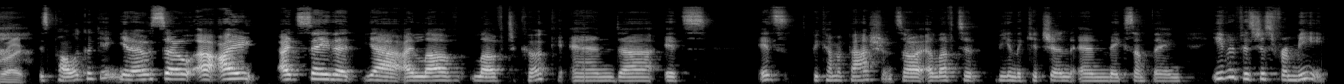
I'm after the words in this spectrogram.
right. is Paula cooking, you know? So uh, I, I'd say that, yeah, I love, love to cook and uh, it's, it's become a passion. So I love to be in the kitchen and make something, even if it's just for me.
